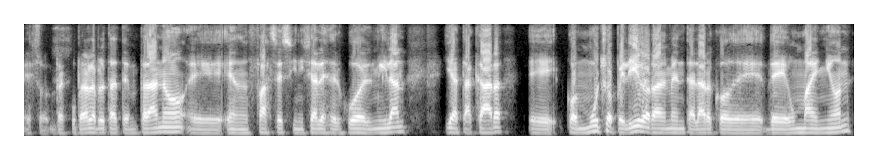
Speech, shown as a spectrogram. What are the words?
eso, recuperar la pelota temprano eh, en fases iniciales del juego del Milan y atacar eh, con mucho peligro realmente al arco de, un Mañón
